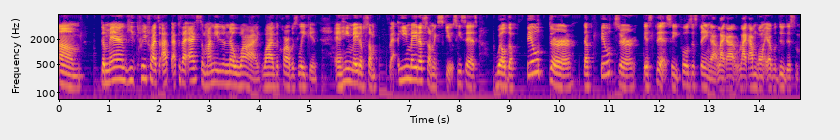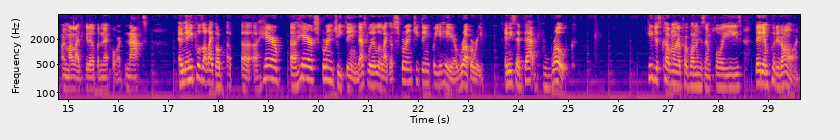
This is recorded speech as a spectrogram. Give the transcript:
um the man he he tried to because I, I, asked him I needed to know why why the car was leaking and he made up some he made up some excuse. He says, "Well, the filter the filter is this." He pulls this thing out like I like I'm to ever do this in my life. Get up in that car, not. And then he pulls out like a, a, a hair a hair scrunchy thing. That's what it looked like a scrunchy thing for your hair, rubbery. And he said that broke. He just covering up for one of his employees. They didn't put it on.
